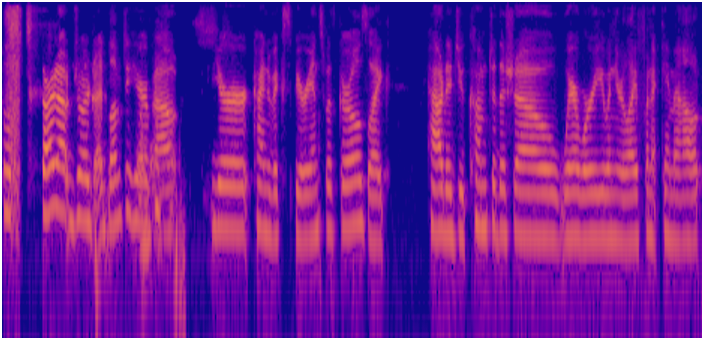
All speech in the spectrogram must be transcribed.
Well, start out, George. I'd love to hear about your kind of experience with girls. Like, how did you come to the show? Where were you in your life when it came out?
